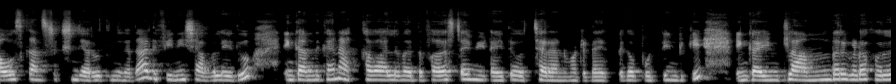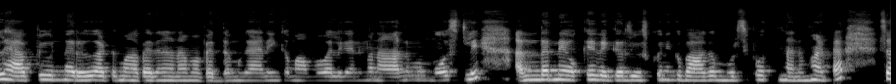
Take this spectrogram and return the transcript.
హౌస్ కన్స్ట్రక్షన్ జరుగుతుంది కదా అది ఫినిష్ అవ్వలేదు. ఇంకా అందుకని అక్క వాళ్ళు ఫస్ట్ టైం ఇటైతే వచ్చారనమాట డైరెక్ట్గా పుట్టింటికి. ఇంకా ఇంట్లో అందరు కూడా ఫుల్ హ్యాపీ ఉన్నారు. అటు మా పెదనాన్న మా పెద్దమ్మ గాని ఇంకా మా అమ్మ వాళ్ళు కానీ మా నాన్నమ్మ మోస్ట్లీ అందరినీ ఒకే దగ్గర చూసుకొని ఇంకా బాగా మురిసిపోతుంది అనమాట సో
